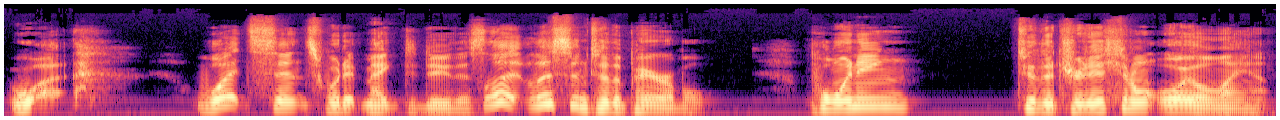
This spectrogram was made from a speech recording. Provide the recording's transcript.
What? What sense would it make to do this? L- listen to the parable. Pointing to the traditional oil lamp,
